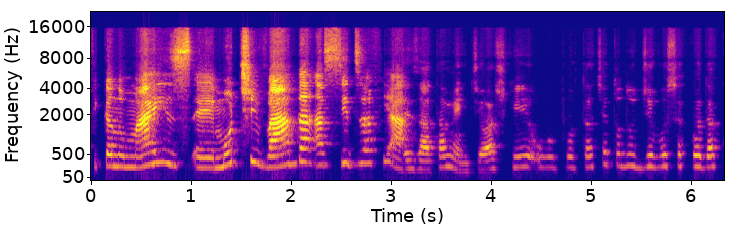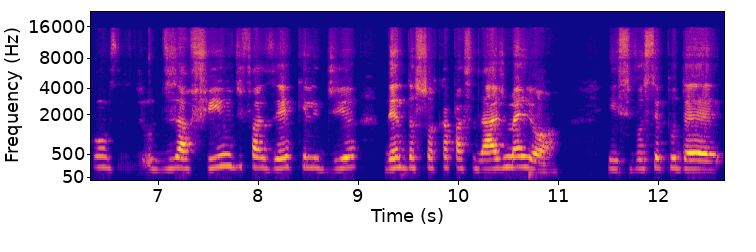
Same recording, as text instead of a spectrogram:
ficando mais é, motivada a se desafiar. Exatamente. Eu acho que o importante é todo dia você acordar com o desafio de fazer aquele dia dentro da sua capacidade melhor. E se você puder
